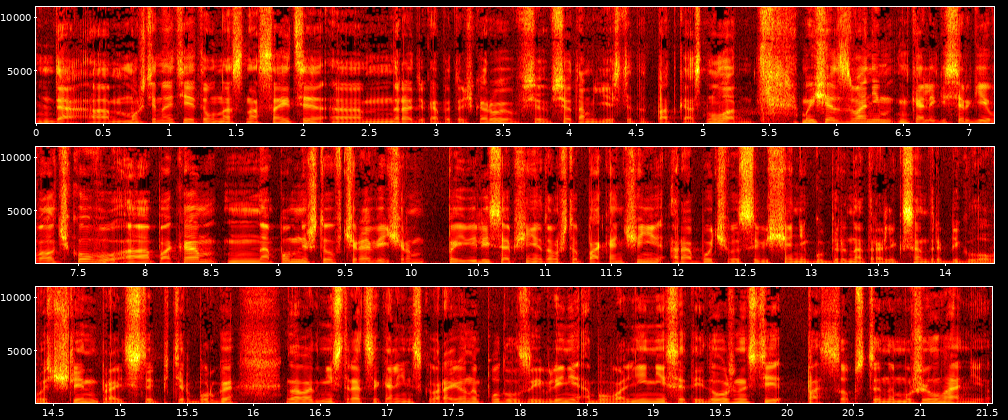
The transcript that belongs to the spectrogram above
Да, а можете найти это у нас на сайте э, radiokp.ru, все, все там есть этот подкаст. Ну ладно. Мы сейчас звоним коллеге Сергею Волчкову, а пока напомню, что вчера вечером появились сообщения о том, что по окончании рабочего совещания губернатора Александра Беглова с членом правительства Петербурга глава администрации Калининского района подал заявление об увольнении с этой должности по собственному желанию.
